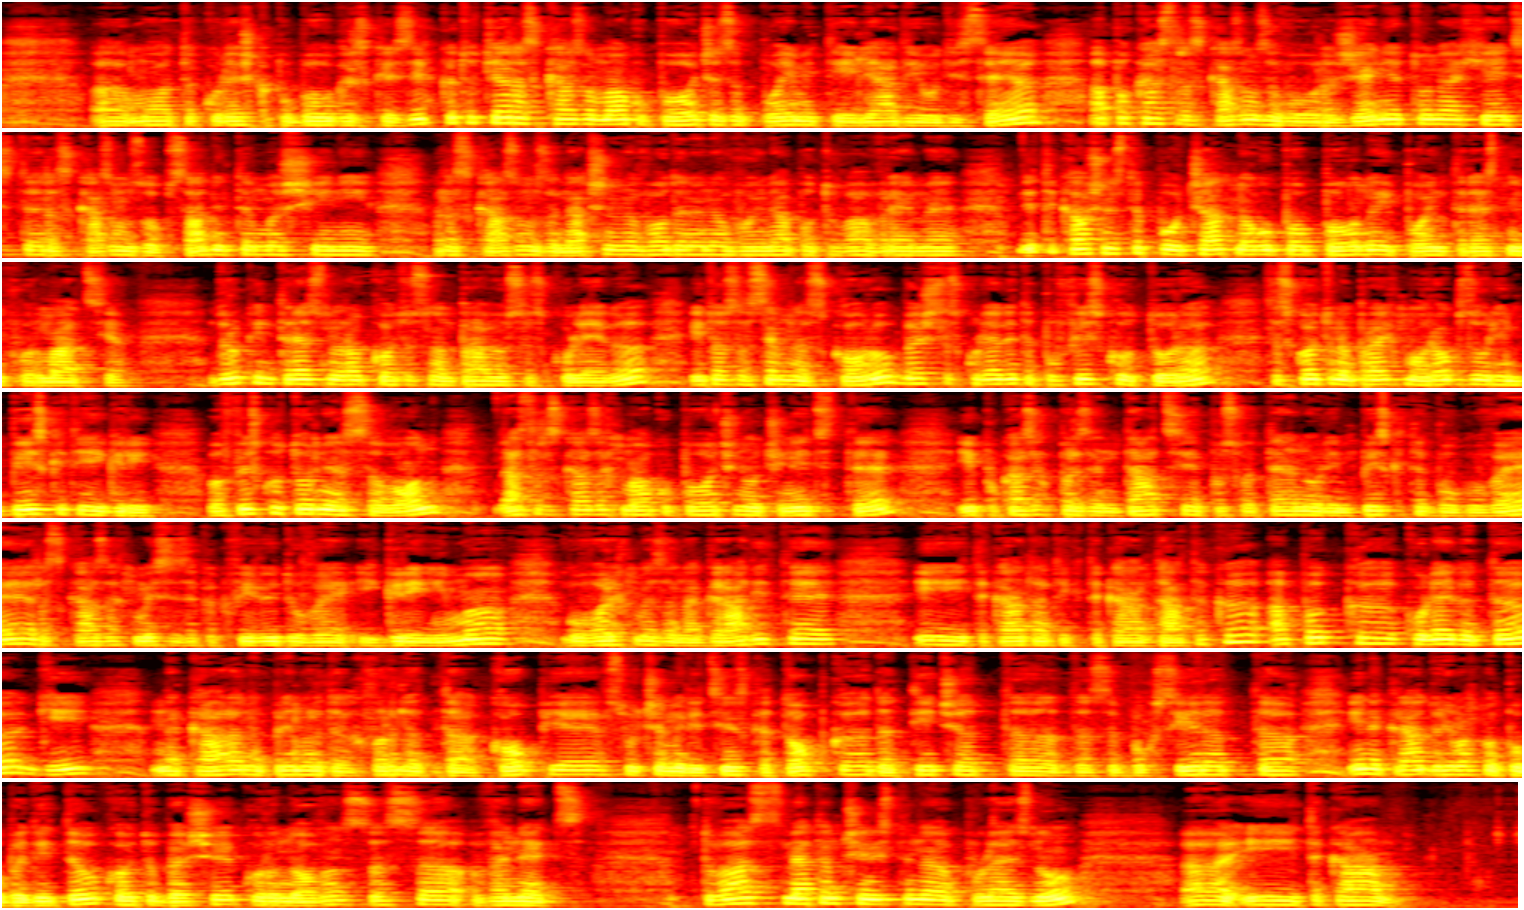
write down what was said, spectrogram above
а, моята колежка по български язик, като тя разказва малко повече за поемите Иляда и Одисея, а пък аз разказвам за въоръжението на хейците, разказвам за обсадните машини, разказвам за начина на водене на война по това време и така учениците получават много по-пълна и по-интересна информация. Друг интересен урок, който съм направил с колега, и то съвсем наскоро, беше с колегата по физкултура, с който направихме урок за Олимпийските игри. В физкултурния салон аз разказах малко повече на учениците и показах презентация посветена на Олимпийските богове, разказахме си за какви видове игри има, говорихме за наградите и така нататък и така нататък, а пък колегата ги накара, например, да хвърлят копие, в случая медицинска топка, да тичат, да се боксират и накрая дори имахме победител, който беше коронован с венец. Това смятам, че е наистина полезно и така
